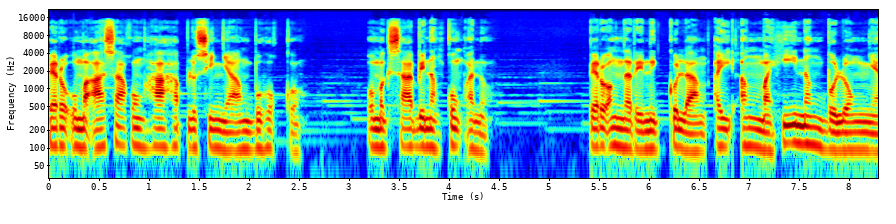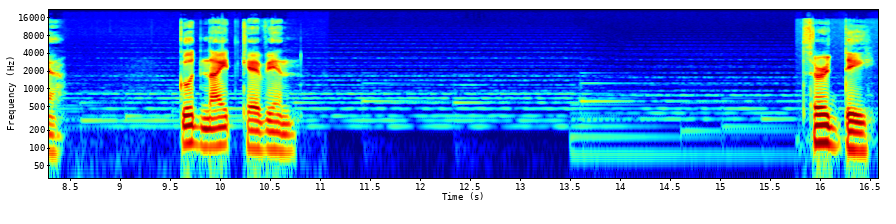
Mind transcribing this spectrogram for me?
pero umaasa akong hahaplusin niya ang buhok ko o magsabi ng kung ano. Pero ang narinig ko lang ay ang mahinang bulong niya. Good night, Kevin. Third day.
